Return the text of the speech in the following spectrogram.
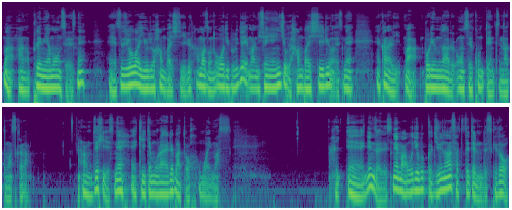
まあ、あのプレミアム音声ですね、えー、通常は有料販売している Amazon のオーディブルで、まあ、2000円以上で販売しているようなですね、かなり、まあ、ボリュームのある音声コンテンツになってますから、あのぜひですね、聞いてもらえればと思います。はい。えー、現在ですね、まあ、オーディオブックが17冊出てるんですけど、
